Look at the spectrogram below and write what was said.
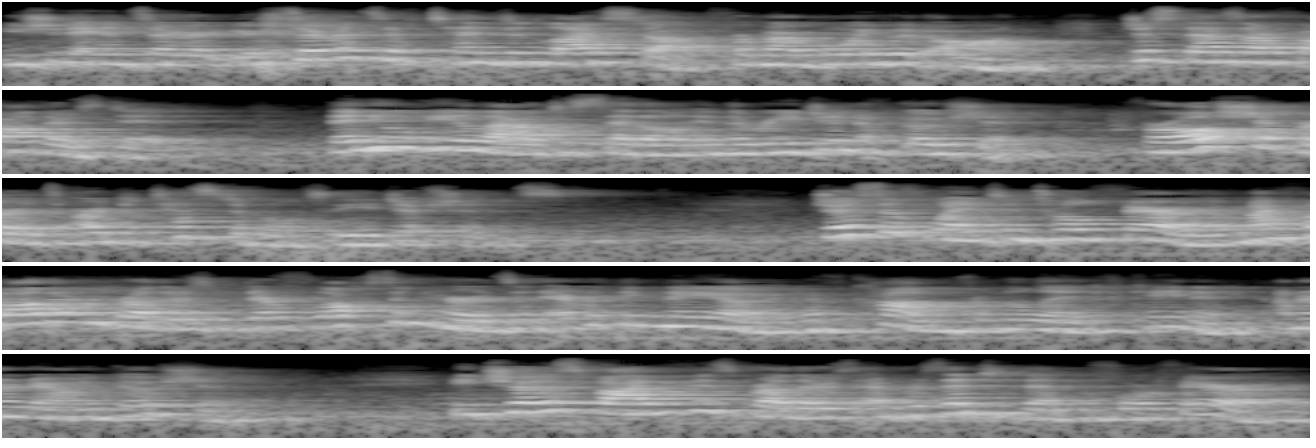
You should answer, Your servants have tended livestock from our boyhood on, just as our fathers did. Then you will be allowed to settle in the region of Goshen, for all shepherds are detestable to the Egyptians. Joseph went and told Pharaoh, My father and brothers with their flocks and herds and everything they own have come from the land of Canaan and are now in Goshen. He chose five of his brothers and presented them before Pharaoh.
